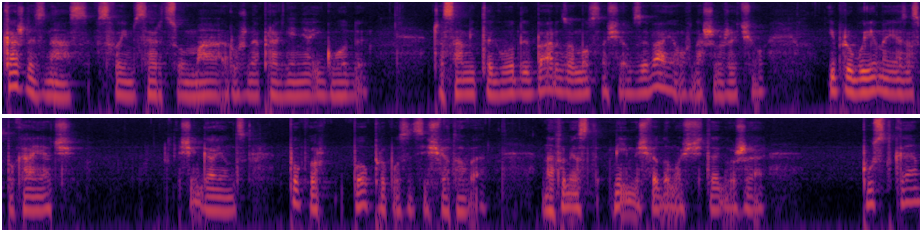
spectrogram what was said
Każdy z nas w swoim sercu ma różne pragnienia i głody. Czasami te głody bardzo mocno się odzywają w naszym życiu i próbujemy je zaspokajać, sięgając po, po propozycje światowe. Natomiast miejmy świadomość tego, że pustkę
